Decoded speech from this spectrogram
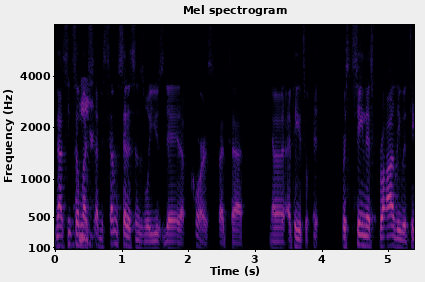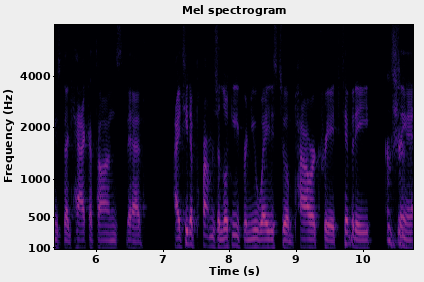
not so much, I mean, some citizens will use data, of course, but uh, you know, I think it's, we're seeing this broadly with things like hackathons that IT departments are looking for new ways to empower creativity, oh, sure.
